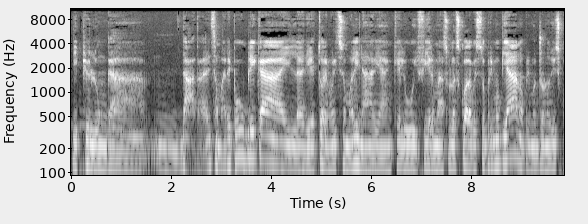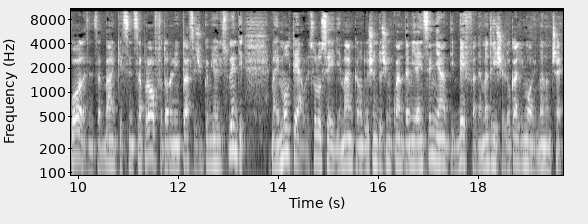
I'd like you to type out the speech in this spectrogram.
di più lunga data. Insomma, Repubblica, il direttore Maurizio Molinari, anche lui firma sulla scuola questo primo piano, primo giorno di scuola, senza banchi e senza prof, tornano in classe 5 milioni di studenti, ma in molte aule solo sedie, mancano 250 mila insegnanti, beffa da matrice, locali nuovi, ma non c'è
